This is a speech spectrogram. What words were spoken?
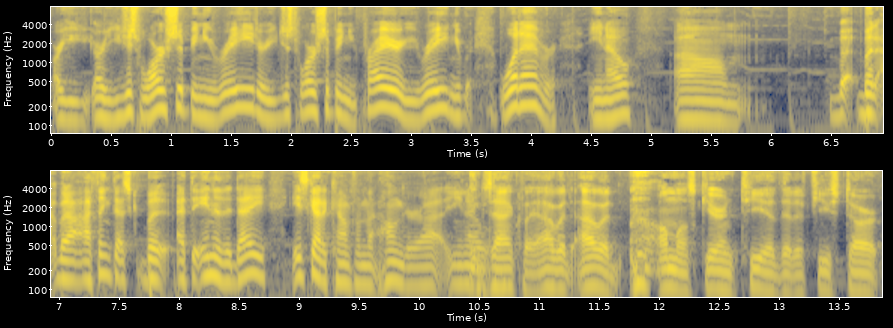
or you, or you just worship and you read, or you just worship and you pray, or you read and you, whatever, you know? Um, but, but, but I think that's, but at the end of the day, it's got to come from that hunger. I, you know, Exactly. I would I would almost guarantee you that if you start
